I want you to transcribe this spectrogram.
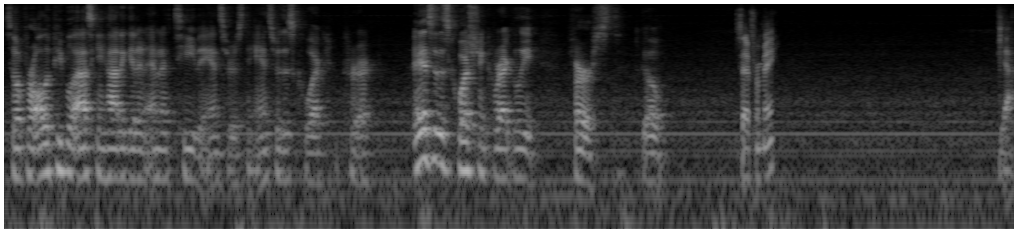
so for all the people asking how to get an NFT, the answer is to answer this correct correct answer this question correctly first. Go. Is that for me? Yeah.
